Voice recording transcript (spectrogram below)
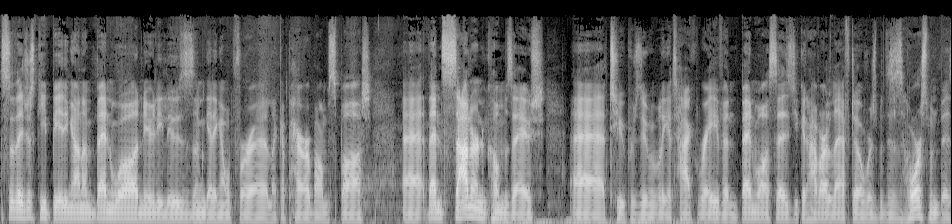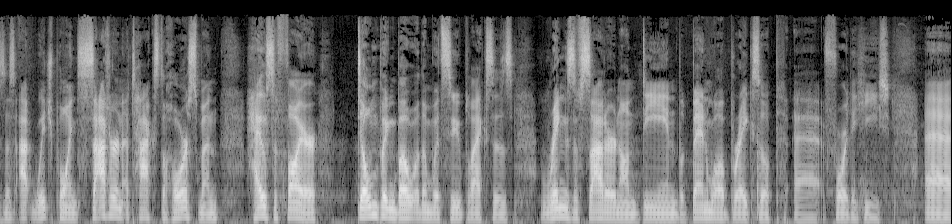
So they just keep beating on him. Benoit nearly loses him, getting up for a like a powerbomb spot. Uh, then Saturn comes out uh, to presumably attack Raven. Benoit says you can have our leftovers, but this is horseman business. At which point, Saturn attacks the horseman, House of Fire, dumping both of them with suplexes. Rings of Saturn on Dean, but Benoit breaks up uh, for the heat. Uh,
